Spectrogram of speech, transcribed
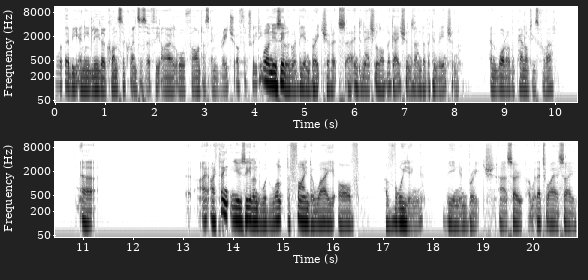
Would there be any legal consequences if the ILO found us in breach of the treaty? Well, New Zealand would be in breach of its uh, international obligations under the convention. And what are the penalties for that? I, I think New Zealand would want to find a way of avoiding being in breach. Uh, so uh, that's why I say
